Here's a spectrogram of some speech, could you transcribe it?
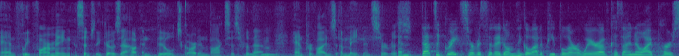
and Fleet Farming essentially goes out and builds garden boxes for them and provides a maintenance service. And that's a great service that I don't think a lot of people are aware of because I know I personally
